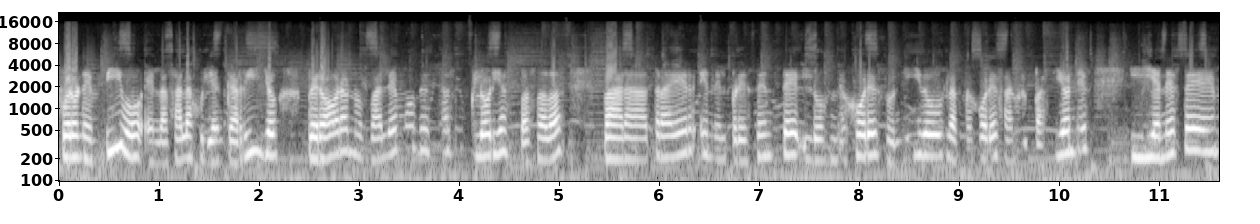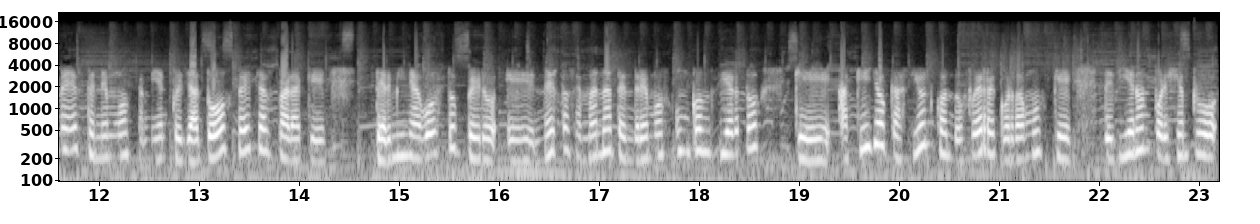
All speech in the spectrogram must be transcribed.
fueron en vivo en la sala Julián Carrillo, pero ahora nos valemos de estas glorias pasadas para traer en el presente los mejores sonidos, las mejores agrupaciones y en este mes tenemos también pues ya dos fechas para que termine agosto, pero en esta semana tendremos un concierto que aquella ocasión cuando fue recordamos que le dieron por ejemplo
